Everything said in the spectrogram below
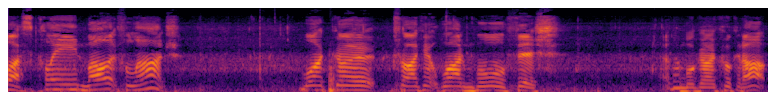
Nice clean mullet for lunch. Might go try and get one more fish and then we'll go cook it up.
